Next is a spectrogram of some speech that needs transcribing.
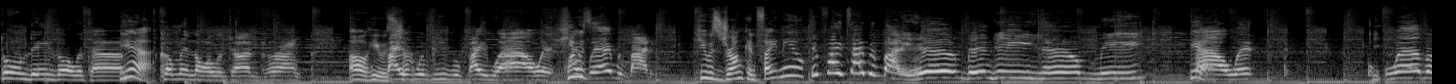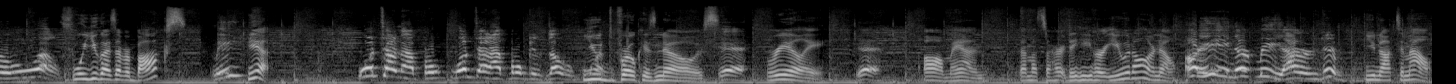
doing things all the time. Yeah. used to come in all the time drunk. Oh, he was Fight drunk. with people, fight with Howard, fight was- with everybody. he was drunk and fighting you? He fights everybody. Him, Benjy, him, me, Yeah. Howard, whoever, who else? Will you guys ever box? Me? Yeah. One time I broke. One time I broke his nose. You broke his nose. Yeah, Really? yeah. Oh man, that must have hurt. Did he hurt you at all or no? Oh, he ain't hurt me. I hurt him. You knocked him out.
